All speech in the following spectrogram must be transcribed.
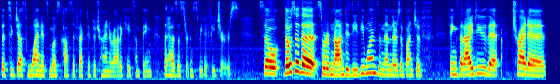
that suggests when it's most cost effective to try and eradicate something that has a certain suite of features. So those are the sort of non-diseasey ones, and then there's a bunch of things that I do that try to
